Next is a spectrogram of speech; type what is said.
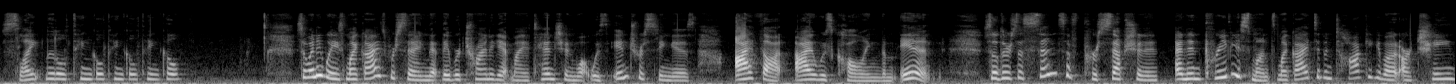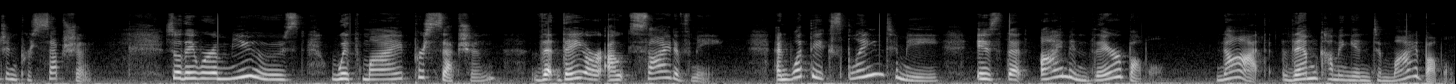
slight little tinkle, tinkle, tinkle? So anyways, my guides were saying that they were trying to get my attention. What was interesting is I thought I was calling them in. So there's a sense of perception. And in previous months, my guides have been talking about our change in perception. So they were amused with my perception that they are outside of me. And what they explained to me is that I'm in their bubble, not them coming into my bubble.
